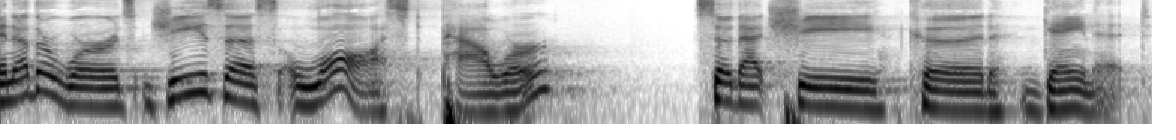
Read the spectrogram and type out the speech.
In other words, Jesus lost power so that she could gain it.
